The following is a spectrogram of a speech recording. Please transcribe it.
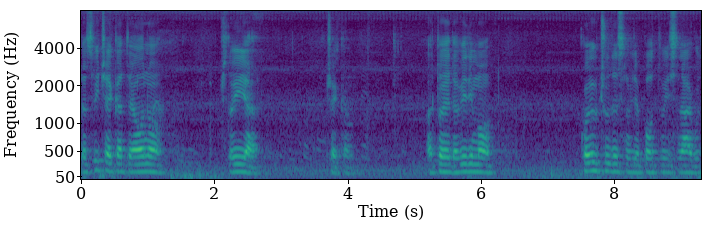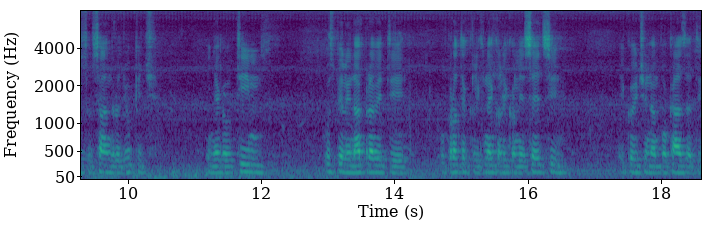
da svi čekate ono što i ja čekam. A to je da vidimo koju čudesnu ljepotu i snagu su Sandro Đukić i njegov tim uspjeli napraviti u proteklih nekoliko mjeseci i koji će nam pokazati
